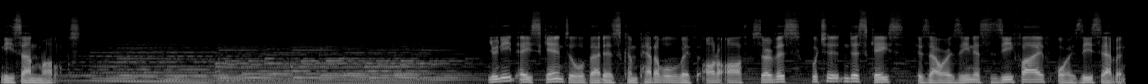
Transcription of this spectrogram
Nissan models. You need a scan tool that is compatible with AutoAuth service, which in this case is our Zenith Z5 or Z7.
